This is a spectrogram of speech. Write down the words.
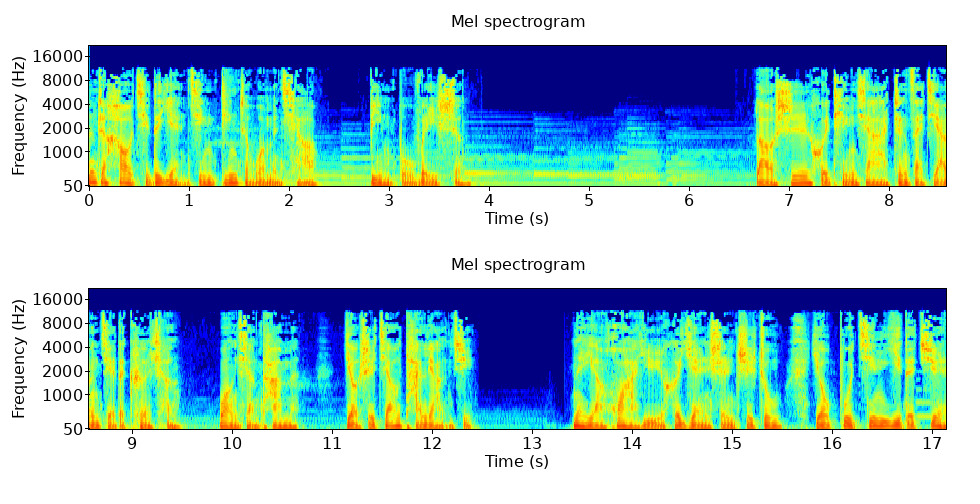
睁着好奇的眼睛盯着我们瞧，并不卫生。老师会停下正在讲解的课程，望向他们，有时交谈两句，那样话语和眼神之中有不经意的眷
